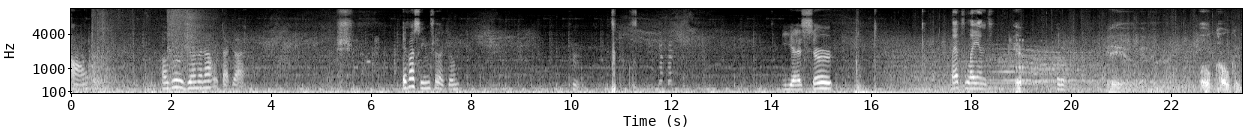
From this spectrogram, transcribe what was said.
Oh. I was really jamming out with that guy. If I see him, should I kill him? Yes, sir. Let's land. Yep. Okay. Yeah. Hulk Hogan.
